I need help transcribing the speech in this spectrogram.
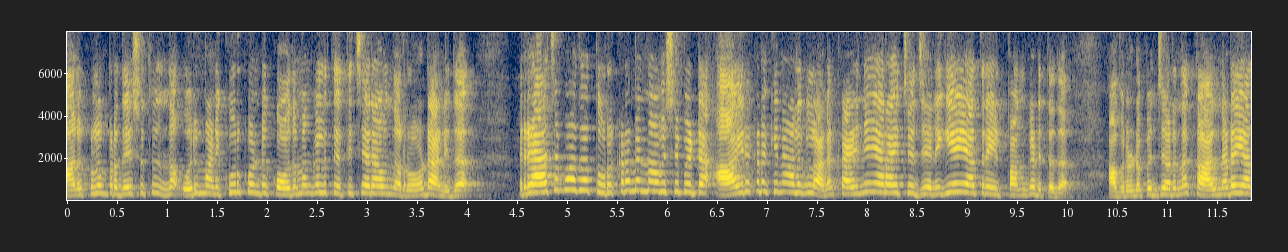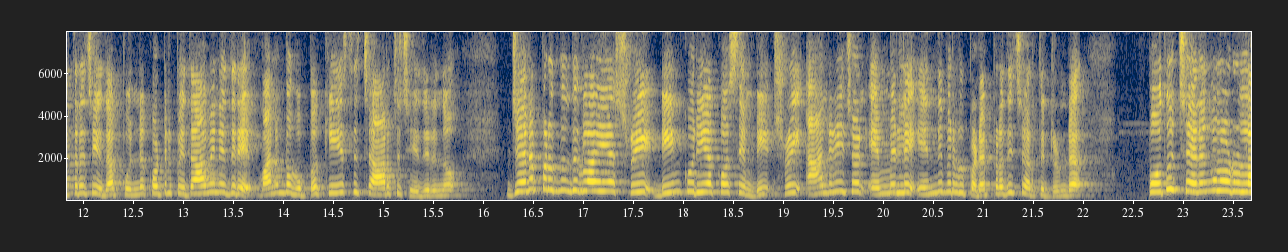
ആനക്കുളം പ്രദേശത്ത് നിന്ന് ഒരു മണിക്കൂർ കൊണ്ട് കോതമംഗലത്ത് എത്തിച്ചേരാവുന്ന റോഡാണിത്. രാജപാത തുറക്കണമെന്നാവശ്യപ്പെട്ട് ആയിരക്കണക്കിന് ആളുകളാണ് കഴിഞ്ഞ ഞായറാഴ്ച ജനകീയ യാത്രയിൽ പങ്കെടുത്തത്. അവരോടൊപ്പം ചേർന്ന് കാൽനട യാത്ര ചെയ്ത പുന്നക്കോട്ടിൽ പിതാവിനെതിരെ വനംവകുപ്പ് കേസ് ചാർജ് ചെയ്തിരുന്നു. ജനപ്രതിനിധികളായ Shri Dean Kuriakose M P Shri Antony John M L A എന്നിവരുൾപ്പെടെ പ്രതി ചേർത്തിട്ടുണ്ട്. പൊതുജനങ്ങളോടുള്ള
